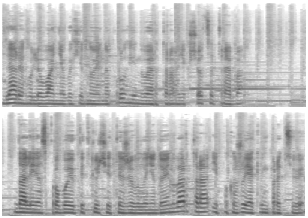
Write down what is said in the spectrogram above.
для регулювання вихідної напруги інвертора, якщо це треба. Далі я спробую підключити живлення до інвертора і покажу, як він працює.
